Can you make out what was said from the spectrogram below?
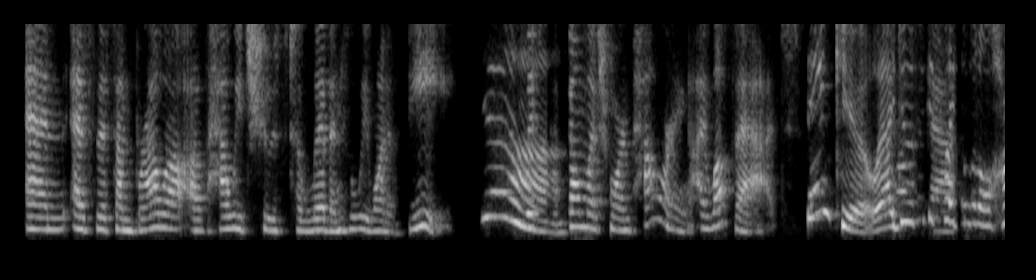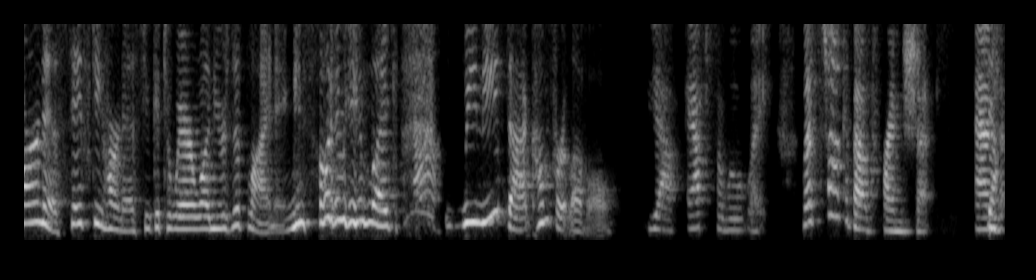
and as this umbrella of how we choose to live and who we want to be. Yeah. so much more empowering. I love that. Thank you. I, I do think that. it's like a little harness, safety harness you get to wear when you're ziplining. You know what I mean? Like yeah. we need that comfort level. Yeah, absolutely. Let's talk about friendships. And yeah.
